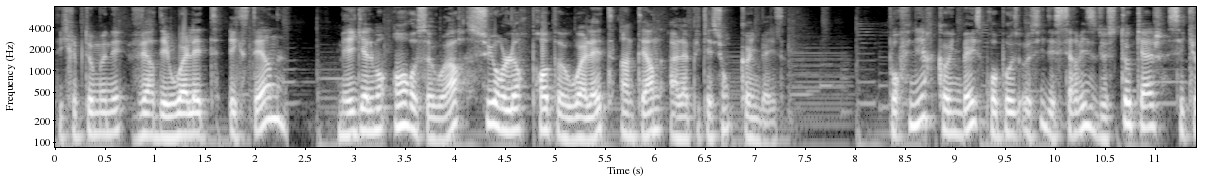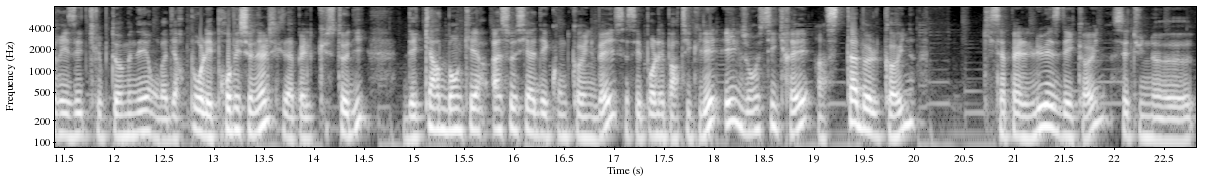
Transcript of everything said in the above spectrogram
des crypto-monnaies vers des wallets externes, mais également en recevoir sur leur propre wallet interne à l'application Coinbase. Pour finir, Coinbase propose aussi des services de stockage sécurisé de crypto-monnaies, on va dire pour les professionnels, ce qu'ils appellent custody, des cartes bancaires associées à des comptes Coinbase, ça c'est pour les particuliers, et ils ont aussi créé un stablecoin qui s'appelle l'USD Coin. C'est une euh,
